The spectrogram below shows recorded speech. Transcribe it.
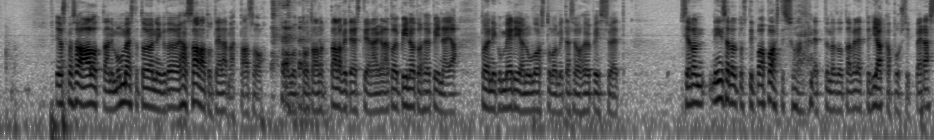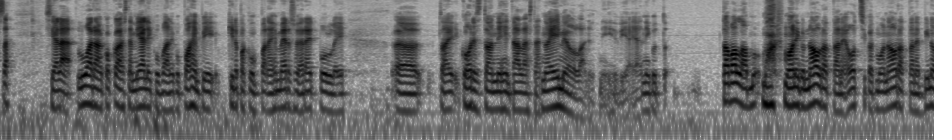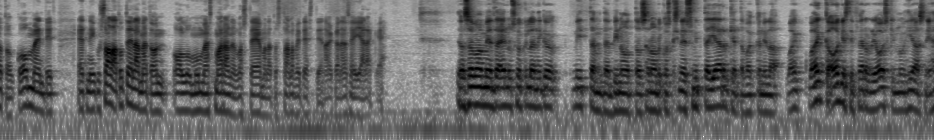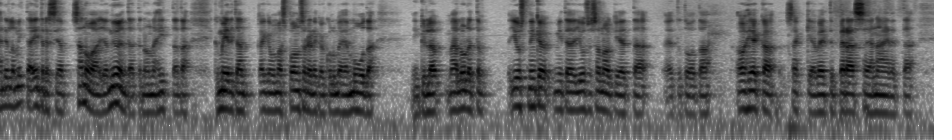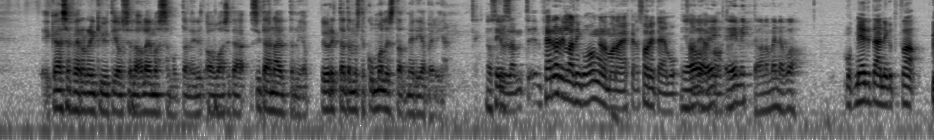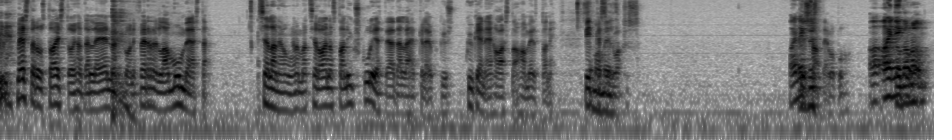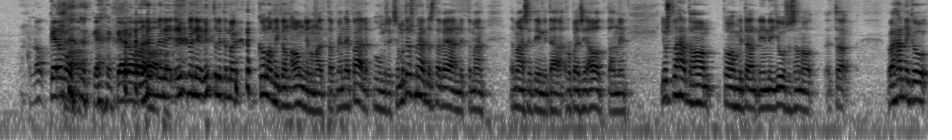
Jos mä saan aloittaa, niin mun mielestä toi on, niin kuin, toi on ihan salatut elämätaso ollut tuon talvitestien aikana, toi Pinoton höpinä ja toi niin kuin median ulostulo, mitä se on höpissyt. Et siellä on niin sanotusti vapaasti suomennettuna tota, vedetty hiekkapussi perässä. Siellä luodaan koko ajan sitä mielikuvaa niin kuin pahimpiin kilpakumppaneihin, Mersu ja Red Bulliin, öö, tai kohdistetaan niihin tällaista, että no ei me olla nyt niin hyviä. Ja niin kuin, tavallaan mua, mua niin naurattaa ne otsikot, mua naurattaa ne Binoton kommentit, että niin kuin salatut elämät on ollut mun mielestä Maranellos teemana tuossa talvitestien aikana ja sen jälkeen. Joo, samaa mieltä. En usko kyllä niin mitään, mitä Binotto on sanonut, koska siinä ei ole mitään järkeä, että vaikka, niillä, vaikka, vaikka oikeasti Ferrari olisikin noin hias, niin hänellä ei ole mitään intressiä sanoa ja myöntää, että ne on ne hittaita. Kun mietitään kaiken maailman sponsorin näkökulmia ja muuta, niin kyllä mä luulen, että just niin kuin mitä Juuso sanoikin, että, että tuota, on hiekkasäkkiä veetty perässä ja näin, että eikä se Ferrarin kyyti ole siellä olemassa, mutta ne nyt on vaan sitä, sitä näyttänyt ja pyörittää tämmöistä kummallista mediapeliä. No siis... Kyllä, Ferrarilla niinku ongelmana ehkä, sori Teemu, Joo, ei, ei mitään, anna mennä vaan. Mutta mietitään niinku tota, mestaruustaistoa ihan tälle ennakkoon, niin Ferrarilla on mun mielestä sellainen ongelma, että siellä on ainoastaan yksi kuljettaja tällä hetkellä, joka kykenee haastaa Hamiltonin pitkässä juoksussa. Ai niin, siis... Teemu puhua. Ai niin tota, no, No kerro vaan, kerro vaan. nyt, meni, nyt, meni, nyt tuli tämä kolmikon ongelma, että menee päälle puhumiseksi. Mutta jos minä tästä veän nyt tämän, tämän setin, mitä rupesin aloittaa, niin just vähän tuohon, tuohon mitä niin, niin Juuso sanoi, että vähän niin kuin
